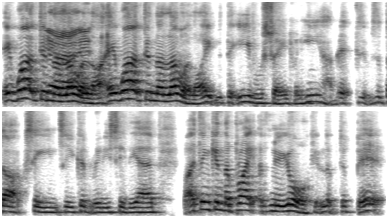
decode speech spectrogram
It worked in Yeah, the lower it- light. It worked in the lower light with the evil strange when he had it because it was a dark scene, so you couldn't really see the ebb. But I think in the bright of New York, it looked a bit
